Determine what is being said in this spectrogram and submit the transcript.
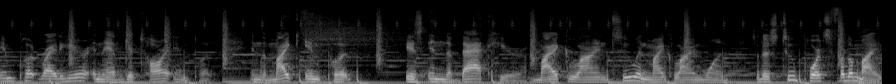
input right here and they have guitar input. And the mic input is in the back here, mic line two and mic line one. So there's two ports for the mic.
